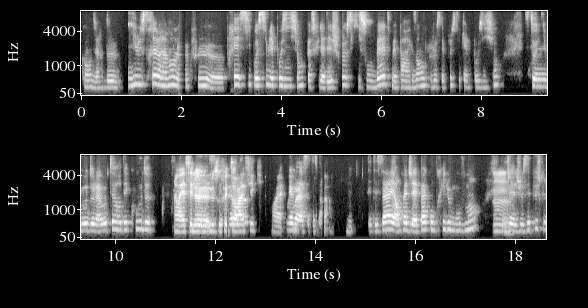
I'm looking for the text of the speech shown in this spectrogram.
comment dire, de illustrer vraiment le plus euh, précis possible les positions, parce qu'il y a des choses qui sont bêtes, mais par exemple, je ne sais plus c'était quelle position, c'était au niveau de la hauteur des coudes. Ouais, c'est le, le soufflet thoracique. Ouais. Oui, voilà, c'était ça. Mm. C'était ça, et en fait, je n'avais pas compris le mouvement. Mm. Je ne sais plus ce que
